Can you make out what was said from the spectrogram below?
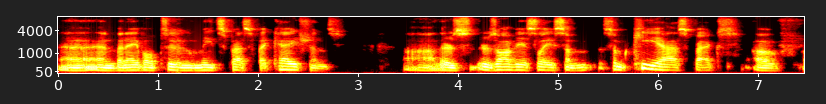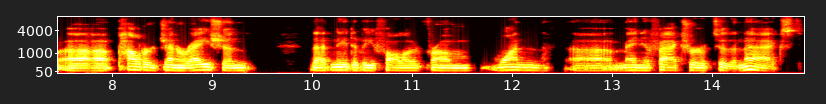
uh, and been able to meet specifications. Uh, there's there's obviously some some key aspects of uh, powder generation that need to be followed from one uh, manufacturer to the next.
